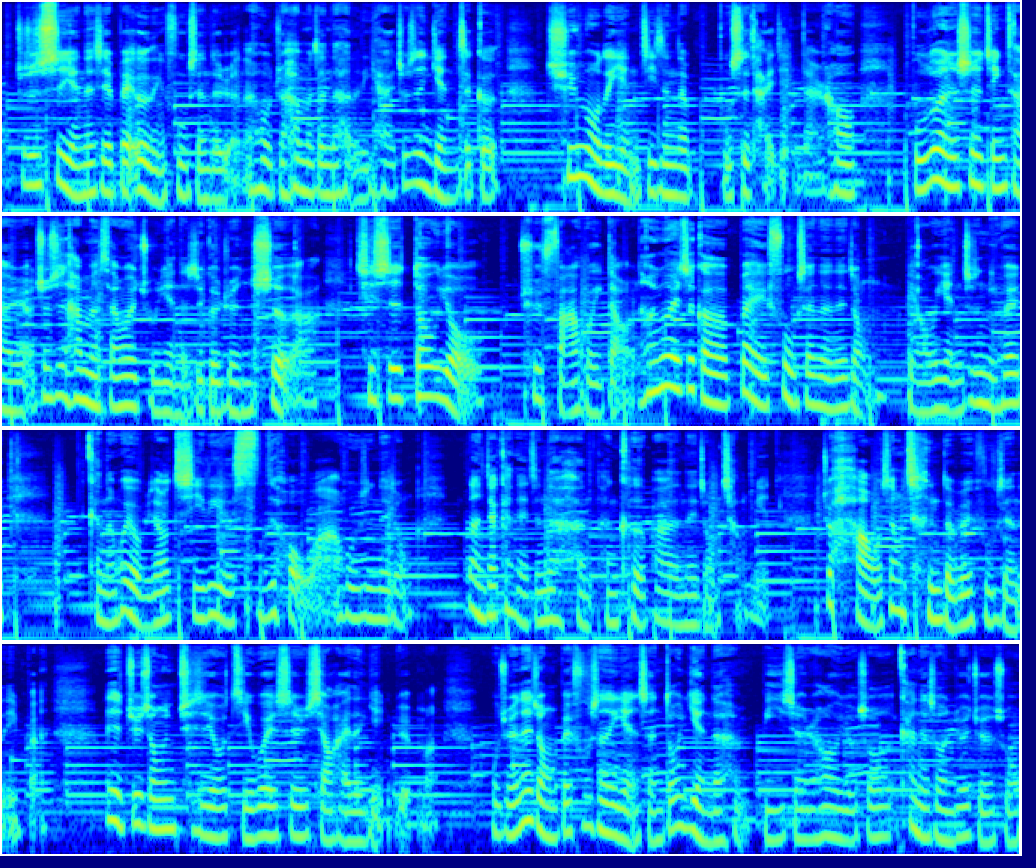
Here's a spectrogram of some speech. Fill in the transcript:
就是饰演那些被恶灵附身的人，然后我觉得他们真的很厉害，就是演这个驱魔的演技真的不是太简单。然后不论是精彩人，就是他们三位主演的这个人设啊，其实都有。去发挥到，然后因为这个被附身的那种表演，就是你会可能会有比较凄厉的嘶吼啊，或者是那种让人家看起来真的很很可怕的那种场面，就好像真的被附身了一般。而且剧中其实有几位是小孩的演员嘛，我觉得那种被附身的眼神都演得很逼真，然后有时候看的时候你就会觉得说，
